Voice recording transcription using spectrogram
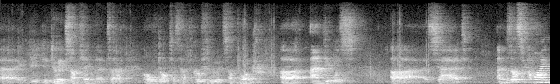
uh, you, are doing something that uh, all the doctors have to go through at some point. Uh, and it was uh, sad, and it was also quite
